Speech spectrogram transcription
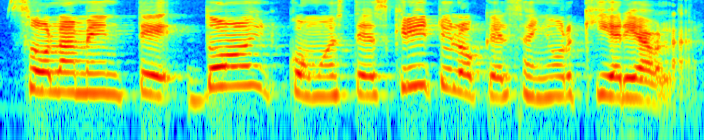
solamente doy como está escrito y lo que el Señor quiere hablar.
